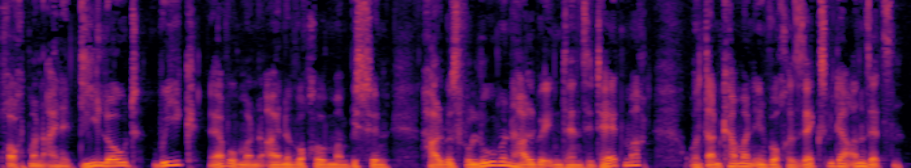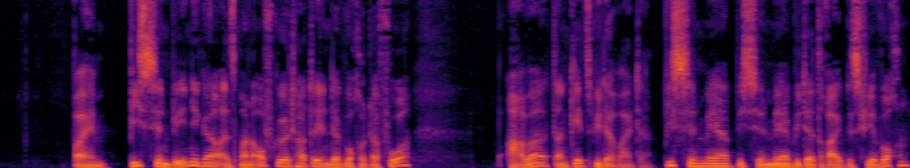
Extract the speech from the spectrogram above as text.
braucht man eine Deload Week, ja, wo man eine Woche mal ein bisschen halbes Volumen, halbe Intensität macht und dann kann man in Woche sechs wieder ansetzen. Beim bisschen weniger, als man aufgehört hatte in der Woche davor, aber dann geht's wieder weiter. Bisschen mehr, bisschen mehr, wieder drei bis vier Wochen.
